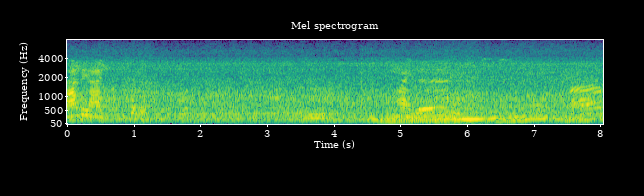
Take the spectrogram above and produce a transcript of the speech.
อายพี่อายไม่เลยปั๊บ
